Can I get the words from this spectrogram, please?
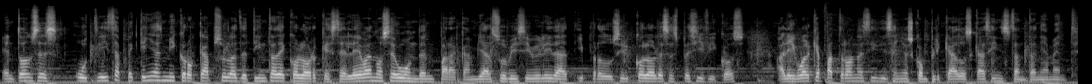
Entonces utiliza pequeñas microcápsulas de tinta de color que se elevan o se hunden para cambiar su visibilidad y producir colores específicos, al igual que patrones y diseños complicados casi instantáneamente.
